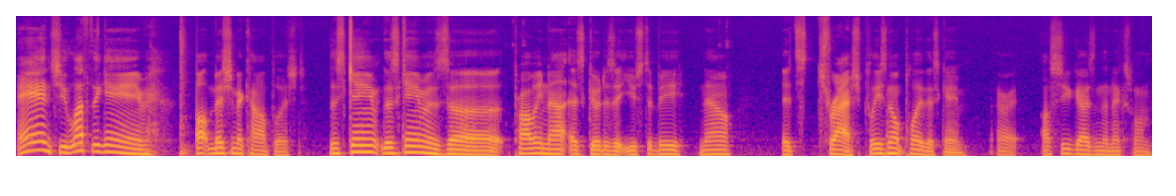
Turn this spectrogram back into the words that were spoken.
And she left the game. Oh, mission accomplished. This game, this game is uh probably not as good as it used to be now. It's trash. Please don't play this game. Alright, I'll see you guys in the next one.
